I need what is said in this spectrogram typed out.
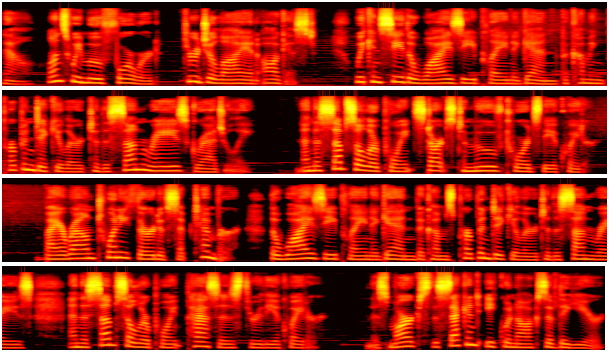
Now, once we move forward through July and August, we can see the YZ plane again becoming perpendicular to the sun rays gradually, and the subsolar point starts to move towards the equator. By around 23rd of September, the YZ plane again becomes perpendicular to the sun rays and the subsolar point passes through the equator. This marks the second equinox of the year,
